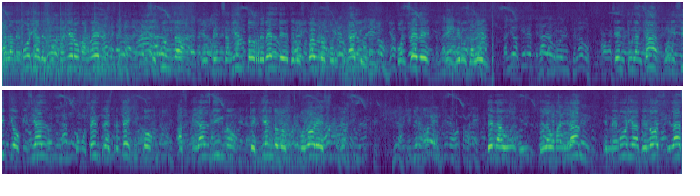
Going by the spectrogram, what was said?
a la memoria del compañero Manuel y su junta, el pensamiento rebelde de los pueblos originarios, con sede en Jerusalén. En Tulancá, municipio oficial, como centro estratégico, aspiral digno, tejiendo los colores de la, de la humanidad en memoria de los y las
